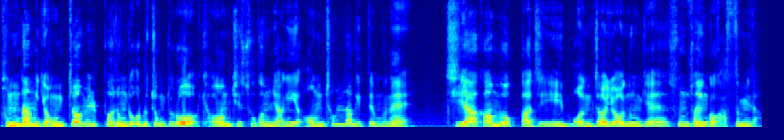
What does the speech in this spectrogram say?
분당 0.1% 정도 오를 정도로 경험치 수급량이 엄청나기 때문에 지하 감옥까지 먼저 여는 게 순서인 것 같습니다.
